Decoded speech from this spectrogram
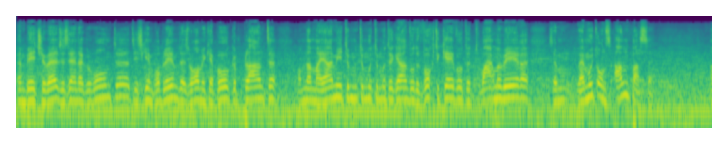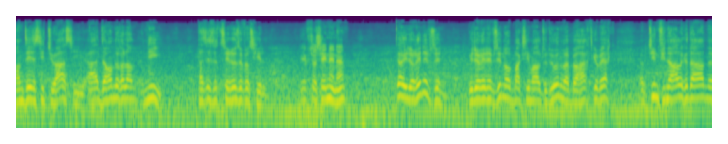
Een beetje wel, ze zijn daar gewoond. Het is geen probleem. Dat is waarom ik heb ook gepland om naar Miami te moeten, moeten, moeten gaan voor de vochtigheid, voor het warme weer. Ze, wij moeten ons aanpassen aan deze situatie. De andere landen niet. Dat is het serieuze verschil. Je heeft er zin in, hè? Ja, iedereen heeft zin. Iedereen heeft zin om het maximaal te doen. We hebben hard gewerkt. We hebben tien finale gedaan. Uh,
